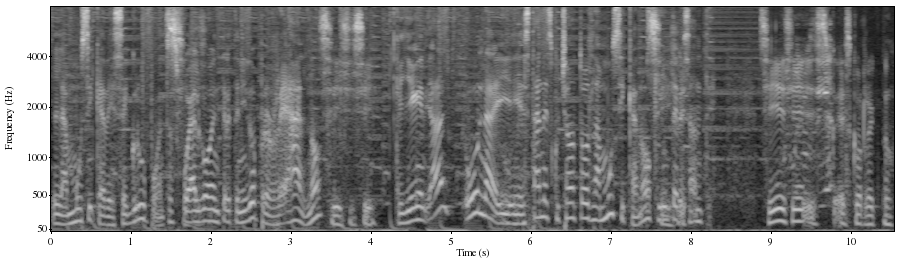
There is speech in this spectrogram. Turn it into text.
la música de ese grupo. Entonces fue algo entretenido pero real, ¿no? Sí, sí, sí. Que lleguen, ah, una y están escuchando todos la música, ¿no? Sí, Qué interesante. Sí, sí, es, es correcto.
